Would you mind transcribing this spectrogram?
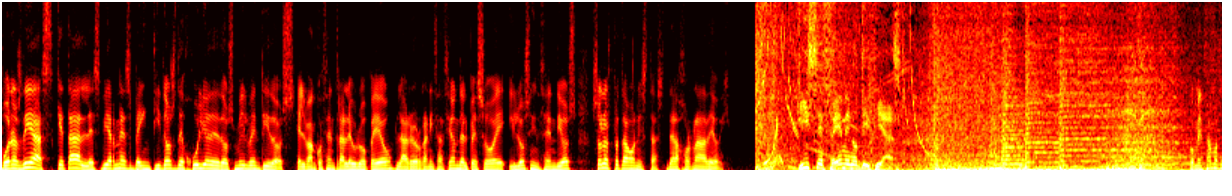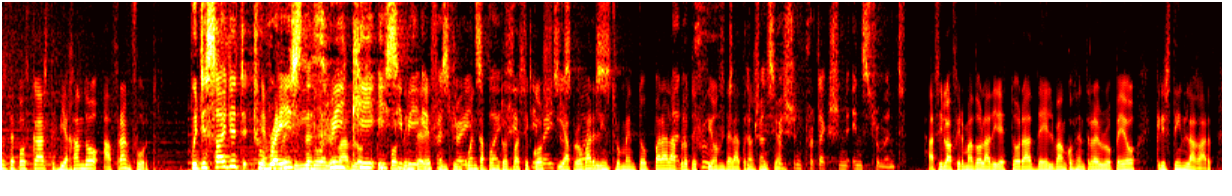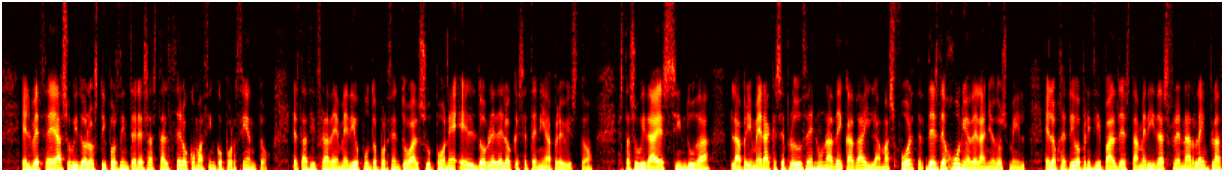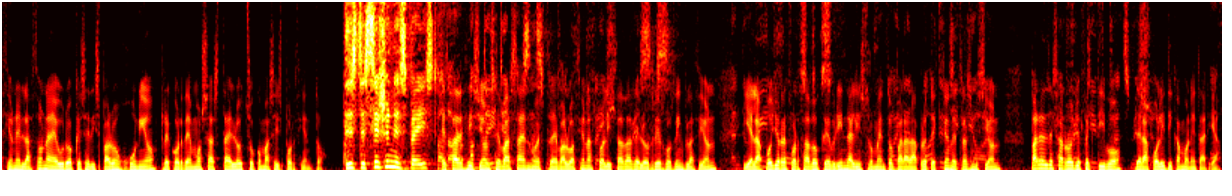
Buenos días, ¿qué tal? Es viernes 22 de julio de 2022. El Banco Central Europeo, la reorganización del PSOE y los incendios son los protagonistas de la jornada de hoy. XFM Noticias. Comenzamos este podcast viajando a Frankfurt. We decided to Hemos raise the decidido three elevar los key tipos de ECB interés en interest 50 rates by puntos 50 básicos y aprobar el instrumento para la protección de la transmisión. Así lo ha afirmado la directora del Banco Central Europeo, Christine Lagarde. El BCE ha subido los tipos de interés hasta el 0,5%. Esta cifra de medio punto porcentual supone el doble de lo que se tenía previsto. Esta subida es, sin duda, la primera que se produce en una década y la más fuerte desde junio del año 2000. El objetivo principal de esta medida es frenar la inflación en la zona euro que se disparó en junio, recordemos, hasta el 8,6%. Esta decisión se basa en nuestra evaluación actualizada de los riesgos de inflación y el apoyo reforzado que brinda el instrumento para la protección de transmisión para el desarrollo efectivo de la política monetaria.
